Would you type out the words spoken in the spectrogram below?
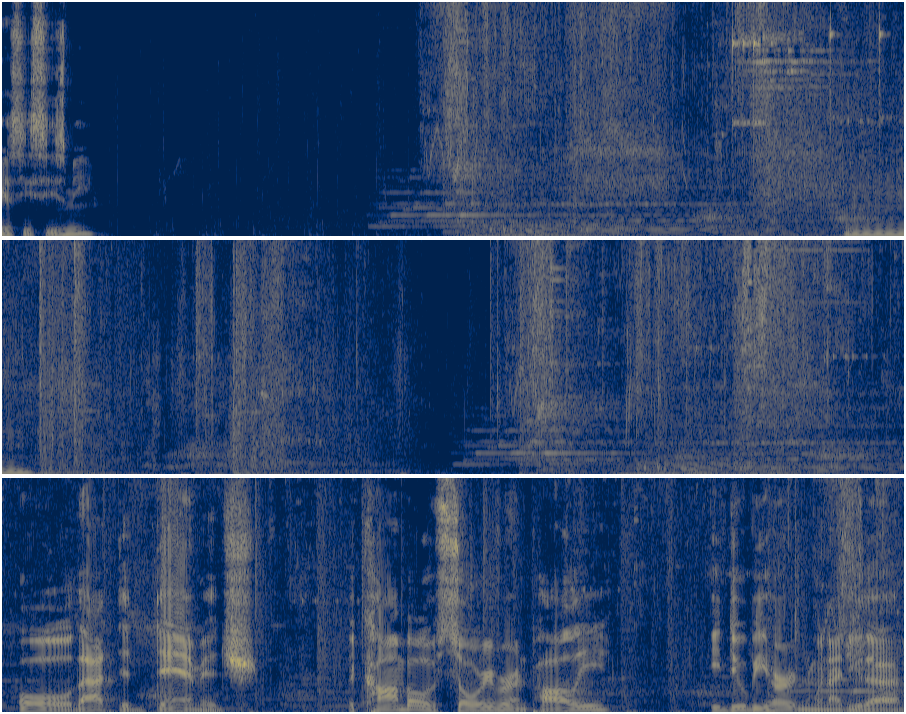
Guess he sees me. Hmm. Oh, that did damage. The combo of Soul Reaver and Polly, he do be hurting when I do that.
